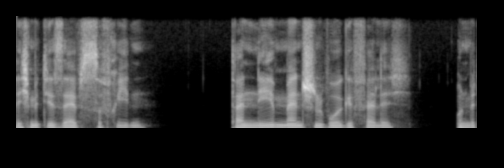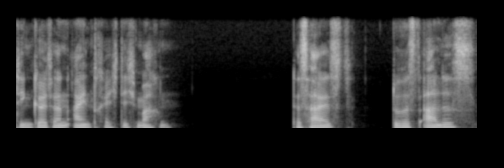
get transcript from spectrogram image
dich mit dir selbst zufrieden, deinen Nebenmenschen wohlgefällig und mit den Göttern einträchtig machen. Das heißt, du wirst alles,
